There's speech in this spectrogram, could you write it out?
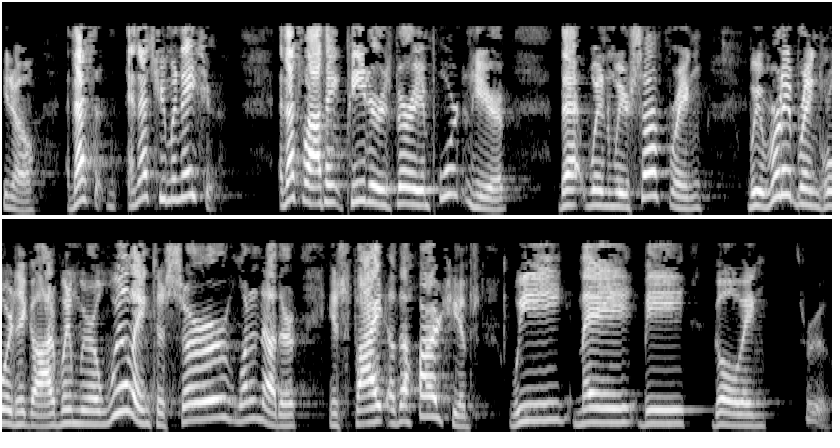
You know, and that's, and that's human nature. And that's why I think Peter is very important here, that when we're suffering, we really bring glory to God when we're willing to serve one another in spite of the hardships we may be going through.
